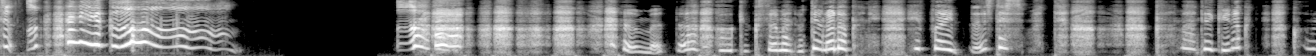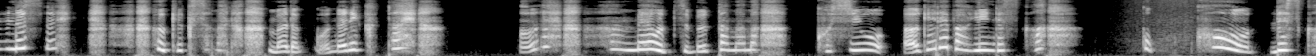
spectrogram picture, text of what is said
ちゃ、いく。また、お客様の手の中にいっぱい出してしまって、我慢できなくてごめんなさい。お客様のまだこんなに硬い。目ををつぶったまま腰を上げればいんですか？こ、こうですか？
